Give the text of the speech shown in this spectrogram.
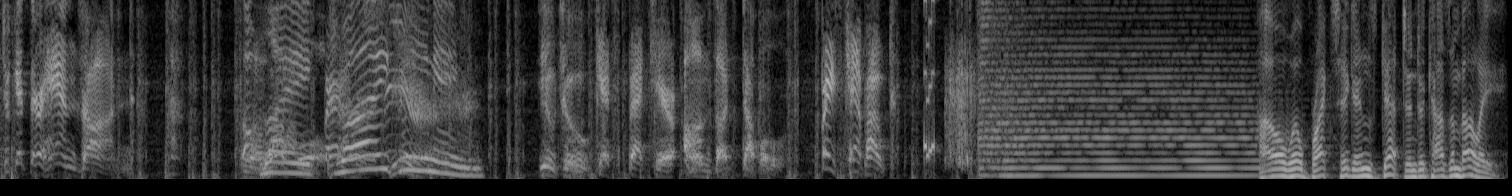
to get their hands on. The Like dry cleaning. You two get back here on the double. Base camp out. How will Brax Higgins get into Chasm Valley?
